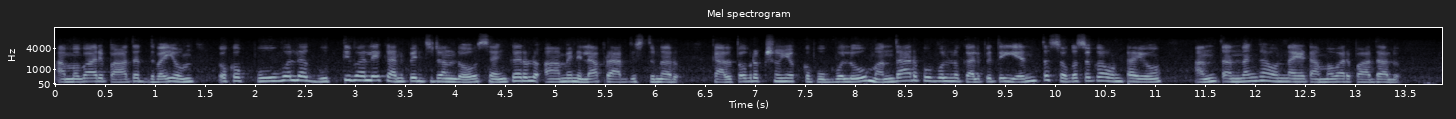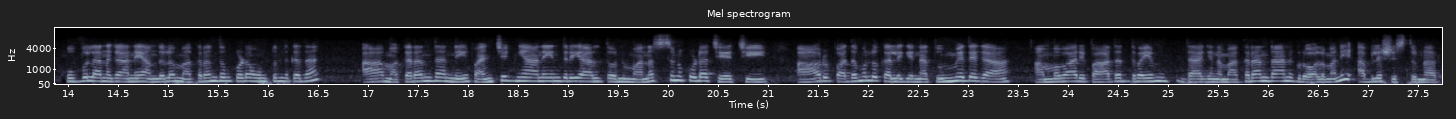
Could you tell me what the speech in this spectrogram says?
అమ్మవారి పాదద్వయం ఒక పువ్వుల గుత్తి వలె కనిపించడంలో శంకరులు ఆమెను ఇలా ప్రార్థిస్తున్నారు. కల్పవృక్షం యొక్క పువ్వులు మందార పువ్వులను కలిపితే ఎంత సొగసుగా ఉంటాయో అంత అందంగా ఉన్నాయట అమ్మవారి పాదాలు. పువ్వులు అనగానే అందులో మకరందం కూడా ఉంటుంది కదా. ఆ మకరందాన్ని పంచ జ్ఞానేంద్రియాలతో మనస్సును కూడా చేర్చి ఆరు పదములు కలిగిన తుమ్మెదగా అమ్మవారి పాదద్వయం దాగిన మకరందాన్ని గ్రోలమని అభిలషిస్తున్నారు.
